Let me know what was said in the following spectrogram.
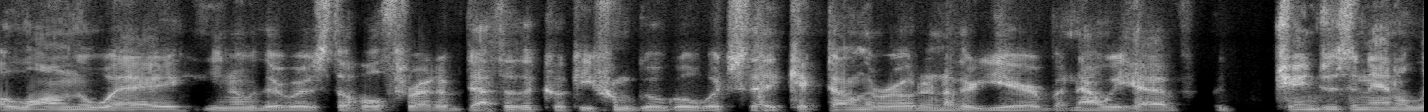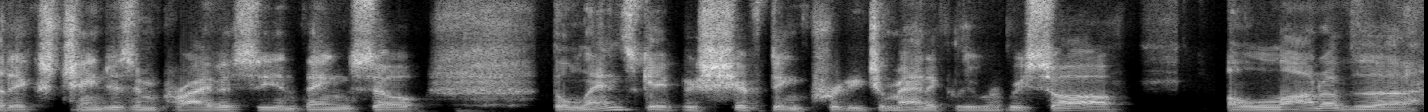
Along the way, you know, there was the whole threat of death of the cookie from Google, which they kicked down the road another year. But now we have changes in analytics, changes in privacy and things. So the landscape is shifting pretty dramatically where we saw a lot of the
